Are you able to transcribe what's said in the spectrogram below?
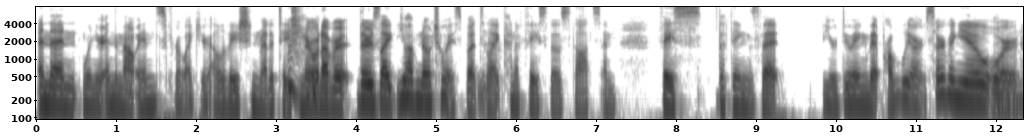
And then when you're in the mountains for like your elevation meditation or whatever, there's like you have no choice but to like kind of face those thoughts and face the things that you're doing that probably aren't serving you or mm.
